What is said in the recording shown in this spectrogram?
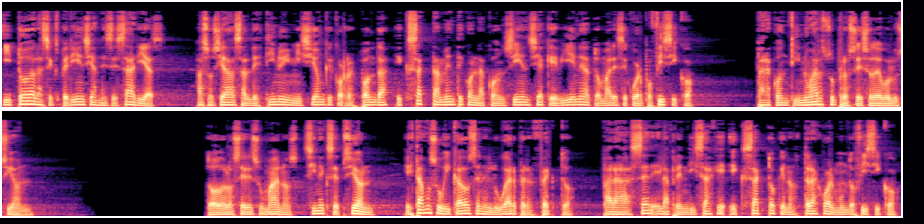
y todas las experiencias necesarias asociadas al destino y misión que corresponda exactamente con la conciencia que viene a tomar ese cuerpo físico, para continuar su proceso de evolución. Todos los seres humanos, sin excepción, estamos ubicados en el lugar perfecto para hacer el aprendizaje exacto que nos trajo al mundo físico,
